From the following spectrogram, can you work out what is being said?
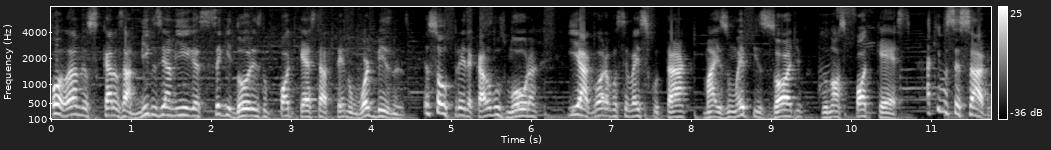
Olá, meus caros amigos e amigas, seguidores do podcast Atena World Business. Eu sou o trader Carlos Moura e agora você vai escutar mais um episódio do nosso podcast. Aqui você sabe,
